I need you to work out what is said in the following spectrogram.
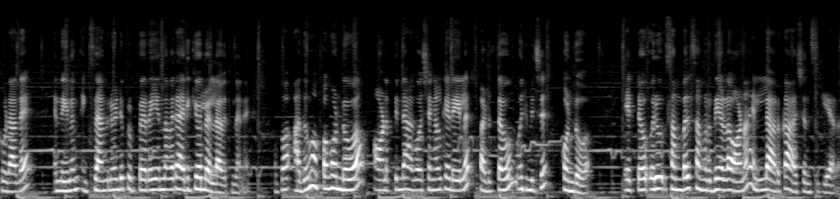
കൂടാതെ എന്തെങ്കിലും എക്സാമിന് വേണ്ടി പ്രിപ്പയർ ചെയ്യുന്നവരായിരിക്കുമല്ലോ എല്ലാവരും തന്നെ. അപ്പോൾ അതും ഒപ്പം കൊണ്ടുപോവുക. ഓണത്തിന്റെ ആഘോഷങ്ങൾക്കിടയിൽ പഠിത്തവും ഒരുമിച്ച് കൊണ്ടുപോവുക. ഏറ്റവും ഒരു സമ്പൽ സമൃദ്ധിയുള്ള ഓണം എല്ലാവർക്കും ആശംസിക്കുകയാണ്.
